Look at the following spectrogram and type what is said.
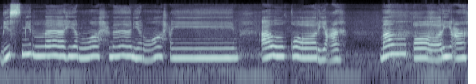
Bismillahirrahmanirrahim. Al-Qari'ah. Mal-Qari'ah.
